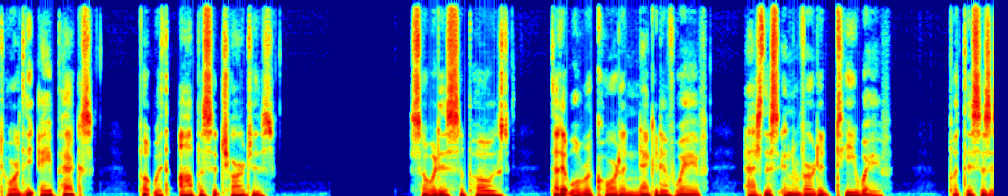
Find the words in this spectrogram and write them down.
toward the apex, but with opposite charges. So it is supposed that it will record a negative wave as this inverted T wave, but this is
